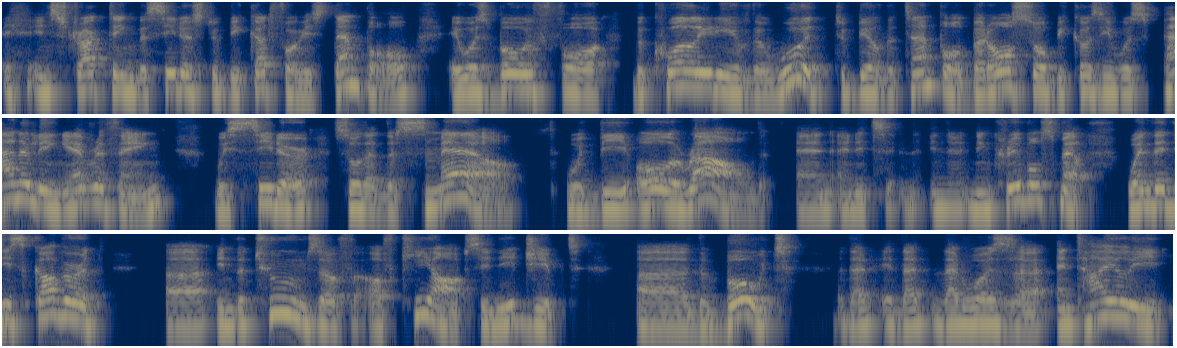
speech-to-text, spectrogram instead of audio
instructing the cedars to be cut for his temple, it was both for the quality of the wood to build the temple, but also because he was paneling everything with cedar so that the smell would be all around. And, and it's an, an incredible smell. When they discovered uh, in the tombs of, of Cheops in Egypt, uh, the boat that, that, that was uh, entirely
